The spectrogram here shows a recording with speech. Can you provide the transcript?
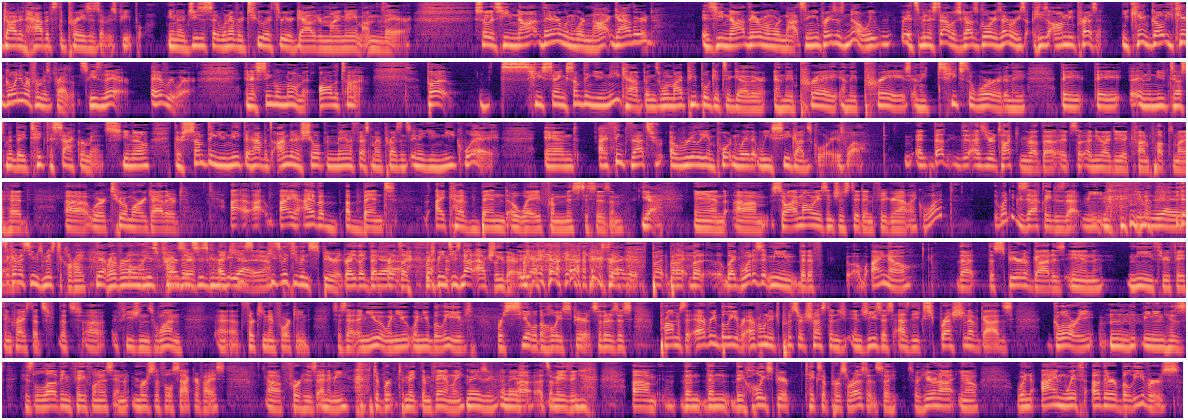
God inhabits the praises of his people. You know, Jesus said, whenever two or three are gathered in my name, I'm there. So is he not there when we're not gathered? Is he not there when we're not singing praises? No, we, it's been established. God's glory is everywhere. He's, he's omnipresent. You can't go, you can't go anywhere from his presence. He's there everywhere in a single moment all the time. But he's saying something unique happens when my people get together and they pray and they praise and they teach the word and they they they in the New Testament they take the sacraments, you know? There's something unique that happens. I'm going to show up and manifest my presence in a unique way. And I think that's a really important way that we see God's glory as well. And that as you were talking about that, it's a new idea kind of popped in my head uh, where two or more are gathered. I, I, I have a, a bent I kind of bend away from mysticism. Yeah. And um, so I'm always interested in figuring out like what what exactly does that mean? you know, yeah, yeah, because yeah. it kind of seems mystical, right? Yeah. Wherever oh, his presence is going like to be. He's, he's with you in spirit, right? Like that friend's like, which means he's not actually there. yeah, exactly. but but I but like, what does it mean that if I know that the spirit of God is in me through faith in Christ? That's that's uh, Ephesians one uh, 13 and 14 says that and you when you when you believed were sealed with the holy spirit. So there's this promise that every believer everyone who puts their trust in, in jesus as the expression of god's glory mm. meaning his his loving faithfulness and merciful sacrifice uh, for his enemy to to make them family. Amazing amazing. Uh, that's amazing. Um, then then the holy spirit takes up personal residence. So so here not you know when i'm with other believers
